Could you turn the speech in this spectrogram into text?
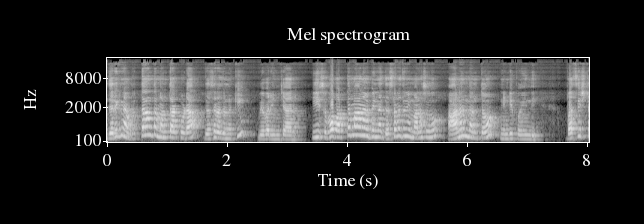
జరిగిన వృత్తాంతమంతా కూడా దశరథునికి వివరించారు. ఈ శుభవర్తమానం విన్న దశరథుని మనసు ఆనందంతో నిండిపోయింది. వశిష్ఠ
